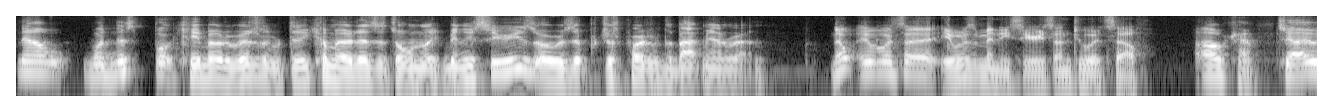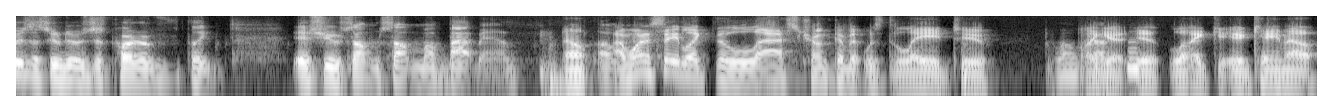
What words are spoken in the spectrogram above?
Now, when this book came out originally, did it come out as its own like miniseries, or was it just part of the Batman run? No, it was a it was a miniseries unto itself. Okay. See, I always assumed it was just part of like issue something something of Batman. No, Okay. I want to say like the last chunk of it was delayed too. Okay. Like it, it like it came out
